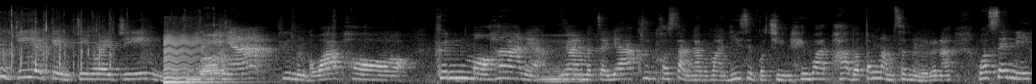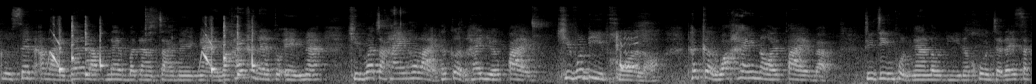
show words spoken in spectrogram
คือกี้อะเก่งจริงอะไรจริงจริงแต่ปะทีเนี้ยคือเหมือนกับว่าพอขึ้นม .5 เนี่ย อืม งานมันจะยากขึ้นเขาสั่งงานประมาณ 20 กว่าชิ้น ให้วาดภาพแล้วต้องนำเสนอด้วยนะ ว่าเส้นนี้คือเส้นอะไรได้รับแรงบันดาลใจมายังไงแล้วให้คะแนนตัวเองนะคิดว่าจะให้เท่าไหร่ถ้าเกิดให้เยอะไป คิดว่าดีพอเหรอถ้าเกิดว่าให้น้อยไปแบบ จริง ๆ ผลงานเราดีนะควรจะได้สัก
